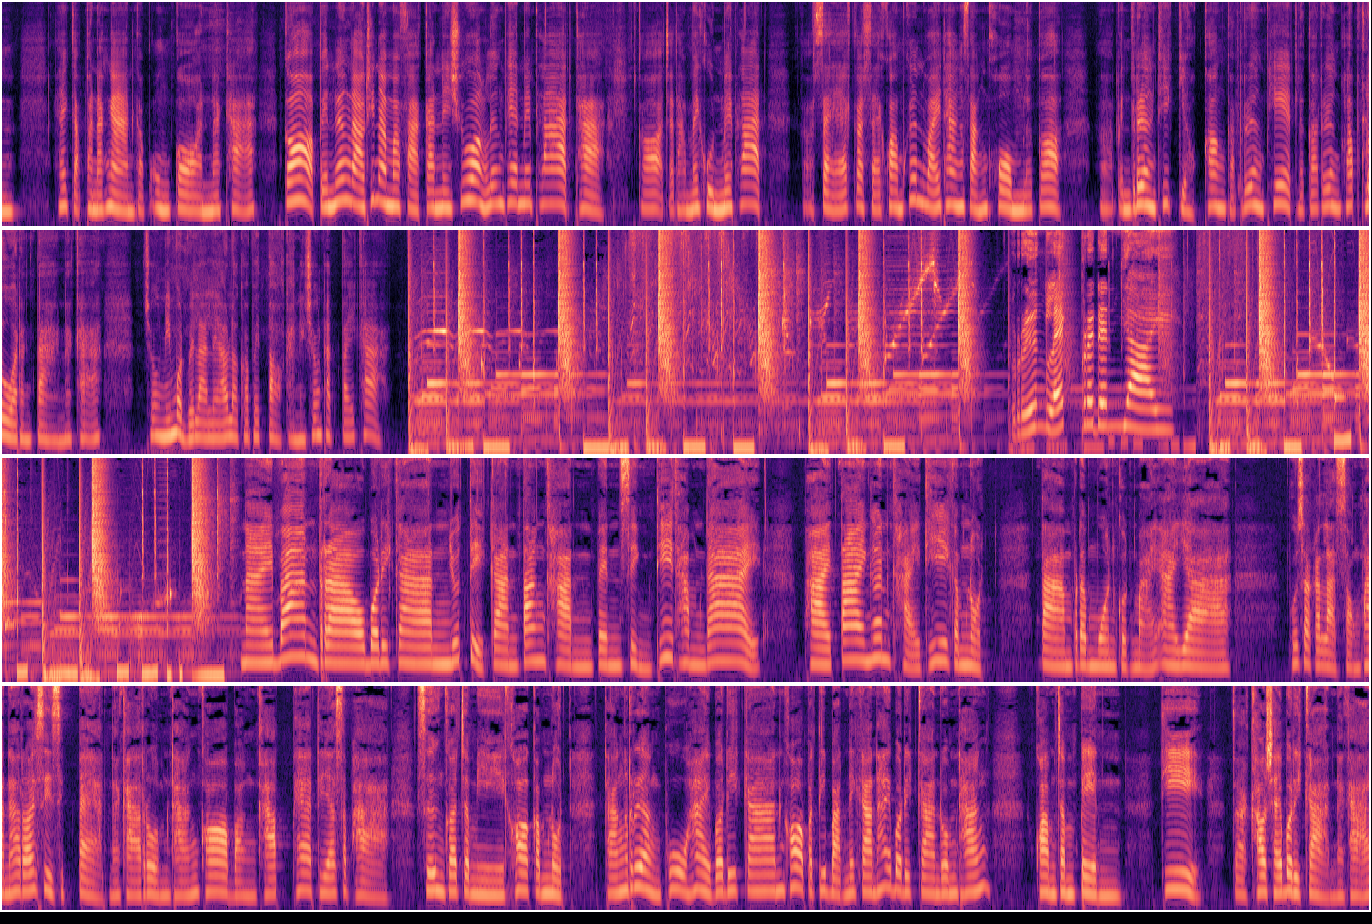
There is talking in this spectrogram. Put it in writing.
ให้กับพนักงานกับองค์กรนะคะ ก็เป็นเรื่องราวที่นำมาฝากกันในช่วงเรื่องเพศไม่พลาดค่ะ ก็จะทำให้คุณไม่พลาดกระแสกระแสความเคลื่อนไหวทางสังคม แล้วก็เป็นเรื่องที่เกี่ยวข้องกับเรื่องเพศ แล้วก็เรื่องครอบครัวต่างๆนะคะ ช่วงนี้หมดเวลาแล้วเราก็ไปต่อกันในช่วงถัดไปค่ะเรื่องเล็กประเด็นใหญ่ ในบ้านเราบริการยุติการตั้งครรภ์เป็นสิ่งที่ทำได้ ภายใต้เงื่อนไขที่กำหนดตามประมวลกฎหมายอาญาพุทธศักราช2548 นะคะ รวมทั้งข้อบังคับแพทยสภา ซึ่งก็จะมีข้อกำหนดทั้งเรื่องผู้ให้บริการข้อปฏิบัติในการให้บริการรวมทั้งความจำเป็นที่จะเข้าใช้บริการนะคะ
